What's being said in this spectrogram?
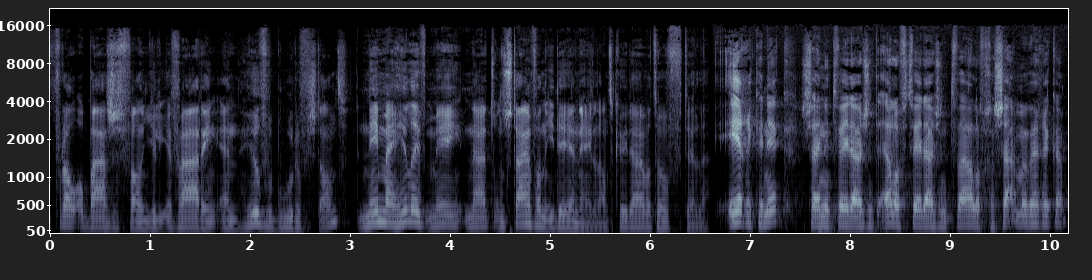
Vooral op basis van jullie ervaring en heel veel boerenverstand. Neem mij heel even mee naar het ontstaan van IDEA Nederland. Kun je daar wat over vertellen? Erik en ik zijn in 2011, 2012 gaan samenwerken.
